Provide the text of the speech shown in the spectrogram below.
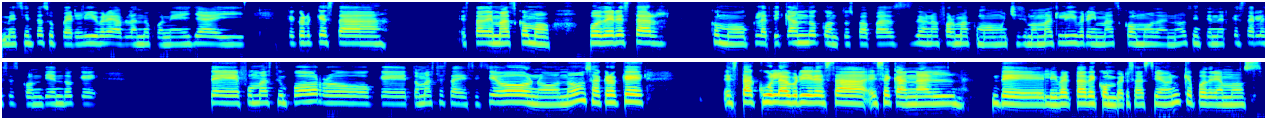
me sienta súper libre hablando con ella y que creo que está, está de más como poder estar como platicando con tus papás de una forma como muchísimo más libre y más cómoda, ¿no? Sin tener que estarles escondiendo que te fumaste un porro o que tomaste esta decisión o no. O sea, creo que está cool abrir esa, ese canal de libertad de conversación que podríamos,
